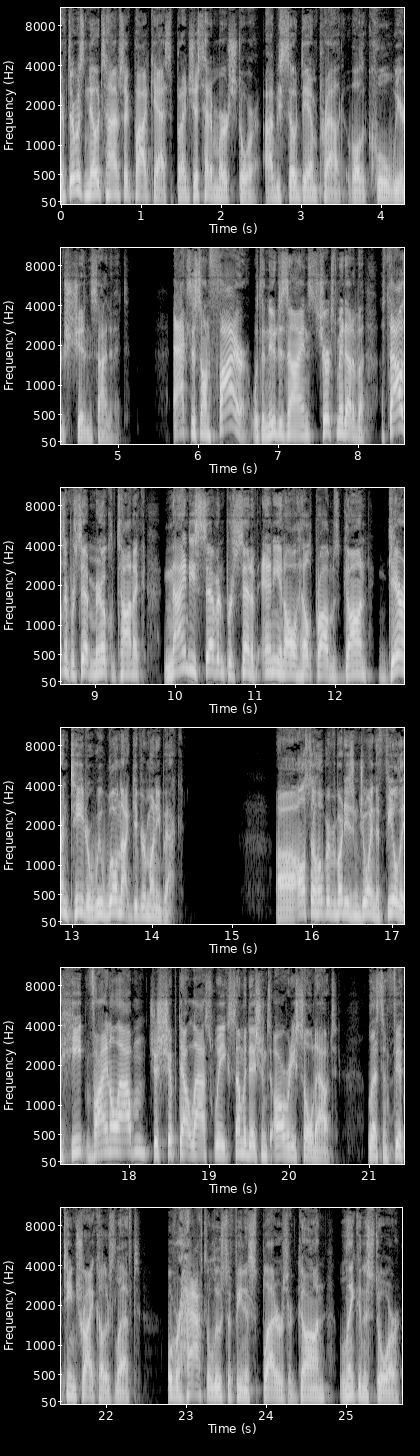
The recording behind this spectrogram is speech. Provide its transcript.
If there was no Time Suck podcast, but I just had a merch store, I'd be so damn proud of all the cool, weird shit inside of it. Access on fire with the new designs, shirts made out of a, a thousand percent miracle tonic, 97% of any and all health problems gone, guaranteed, or we will not give your money back. Uh, also, hope everybody's enjoying the Feel the Heat vinyl album. Just shipped out last week. Some editions already sold out. Less than 15 tricolors left. Over half the Lucifina splatters are gone. Link in the store.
